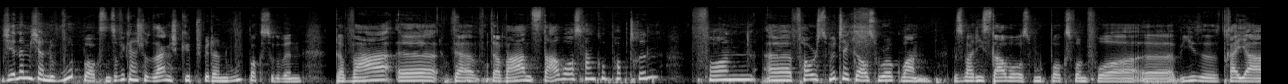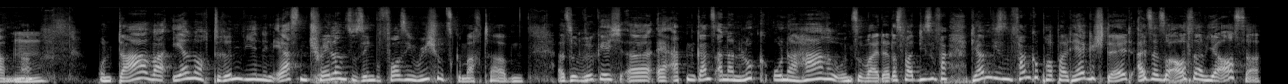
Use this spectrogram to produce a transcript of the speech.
Ich erinnere mich an eine Woodbox, und so viel kann ich schon sagen, ich gebe später eine Woodbox zu gewinnen. Da war, äh, da, da war ein Star Wars Funko Pop drin von äh, Forrest Whitaker aus Rogue One. Das war die Star Wars Woodbox von vor, äh, wie hieß es, drei Jahren. Ne? Und da war er noch drin, wie in den ersten Trailern zu sehen, bevor sie Reshoots gemacht haben. Also wirklich, äh, er hat einen ganz anderen Look, ohne Haare und so weiter. Das war diese, Fun die haben diesen Funko Pop halt hergestellt, als er so aussah, wie er aussah.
